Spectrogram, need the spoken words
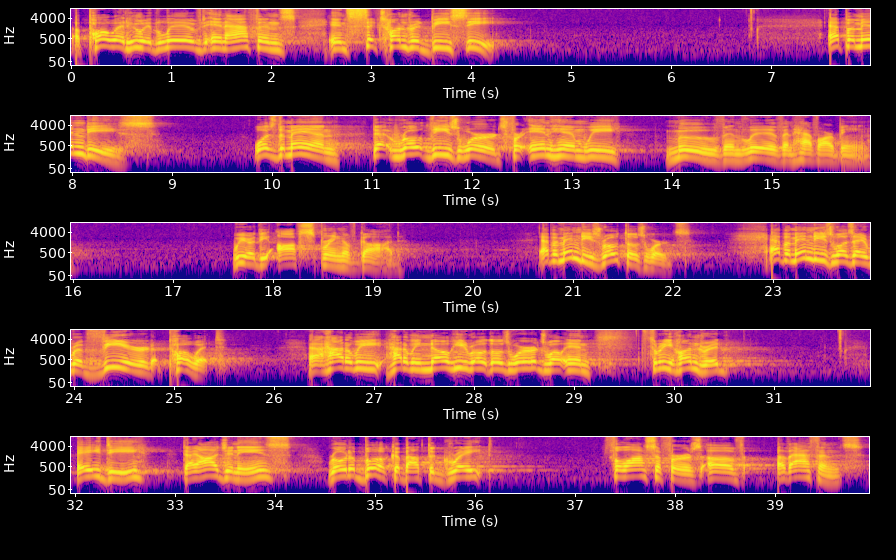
a poet who had lived in Athens in 600 BC. Epimenides was the man that wrote these words For in him we move and live and have our being. We are the offspring of God. Epimenides wrote those words. Epimenides was a revered poet. Uh, how, do we, how do we know he wrote those words? Well, in 300 AD, Diogenes wrote a book about the great philosophers of, of Athens.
